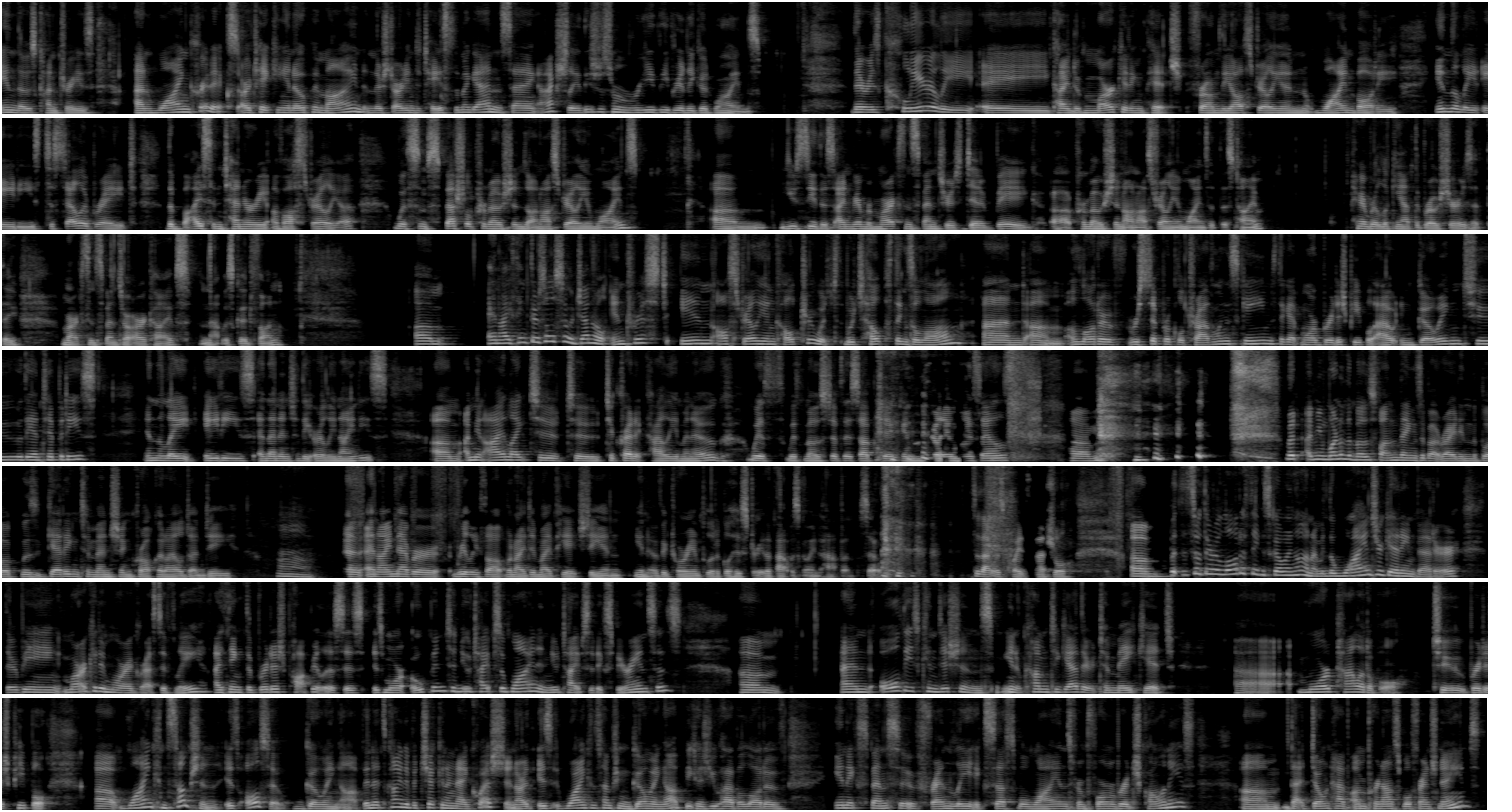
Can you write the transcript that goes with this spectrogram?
in those countries. And wine critics are taking an open mind and they're starting to taste them again and saying, actually, these are some really, really good wines. There is clearly a kind of marketing pitch from the Australian wine body in the late 80s to celebrate the bicentenary of Australia with some special promotions on Australian wines. Um, you see this. I remember Marks and Spencers did a big uh, promotion on Australian wines at this time. I remember looking at the brochures at the Marks and Spencer archives, and that was good fun. Um, and I think there's also a general interest in Australian culture, which which helps things along, and um, a lot of reciprocal traveling schemes to get more British people out and going to the Antipodes in the late '80s and then into the early '90s. Um, I mean, I like to to to credit Kylie Minogue with with most of this uptick in Australian wine sales. Um, but I mean, one of the most fun things about writing the book was getting to mention Crocodile Dundee. Mm. And, and, I never really thought when I did my PhD in you know Victorian political history that that was going to happen. So, so that was quite special. Um, but so there are a lot of things going on. I mean, the wines are getting better; they're being marketed more aggressively. I think the British populace is is more open to new types of wine and new types of experiences. Um, and all these conditions, you know, come together to make it uh, more palatable to British people. Uh, wine consumption is also going up, and it's kind of a chicken and egg question. Are, is wine consumption going up because you have a lot of inexpensive, friendly, accessible wines from former British colonies um, that don't have unpronounceable French names?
